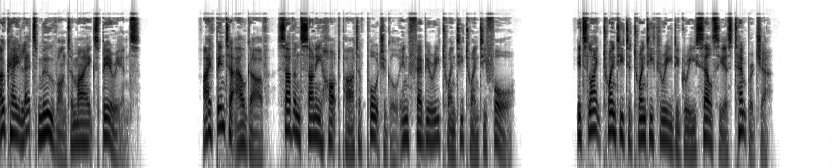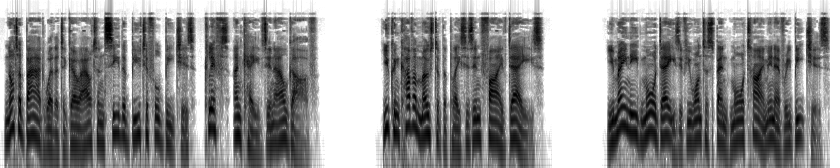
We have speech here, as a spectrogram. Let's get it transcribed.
Okay let's move on to my experience. I've been to Algarve, southern sunny hot part of Portugal in February 2024. It's like 20 to 23 degrees Celsius temperature. Not a bad weather to go out and see the beautiful beaches, cliffs and caves in Algarve. You can cover most of the places in five days. You may need more days if you want to spend more time in every beaches.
